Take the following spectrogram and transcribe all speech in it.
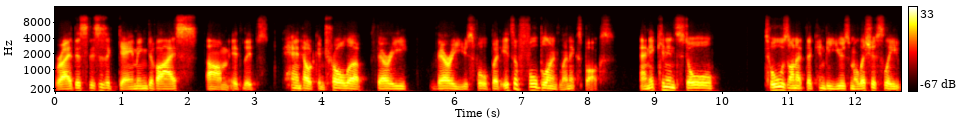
Right, this this is a gaming device. Um, it, it's handheld controller, very very useful, but it's a full blown Linux box, and it can install tools on it that can be used maliciously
